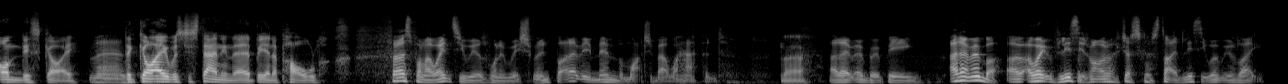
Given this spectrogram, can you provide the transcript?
on this guy. Man. the guy was just standing there being a pole. First one I went to was one in Richmond, but I don't remember much about what happened. Nah. I don't remember it being. I don't remember. I, I went with Lizzie. It was When I just started Lizzie, went with like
